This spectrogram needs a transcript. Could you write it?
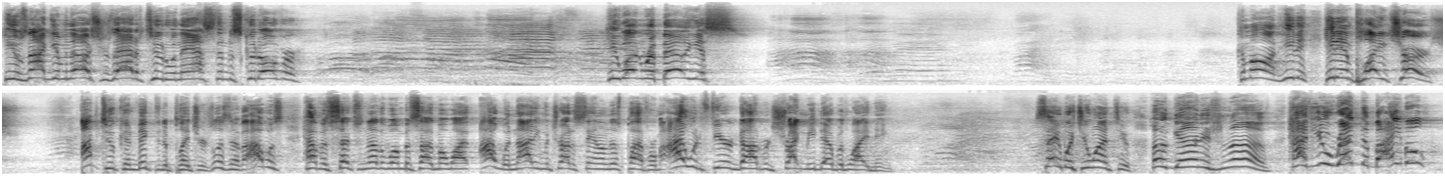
He was not giving the ushers attitude when they asked them to scoot over. He wasn't rebellious. Come on, he, he didn't play church. I'm too convicted to play church. Listen, if I was having sex with another one besides my wife, I would not even try to stand on this platform. I would fear God would strike me dead with lightning. Say what you want to. Oh, God is love. Have you read the Bible?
